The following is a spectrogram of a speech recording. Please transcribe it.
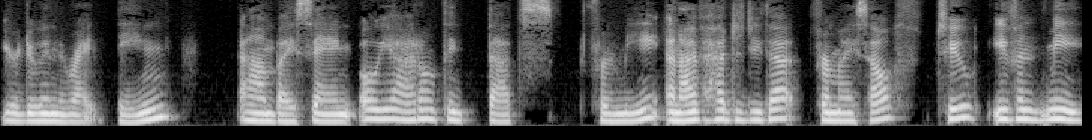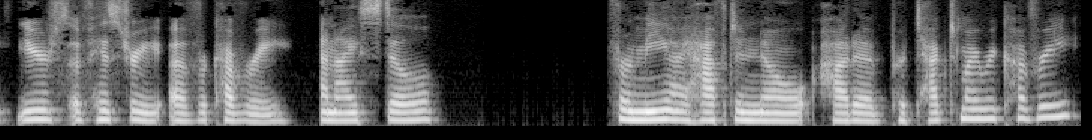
you're doing the right thing um, by saying, "Oh yeah, I don't think that's for me." And I've had to do that for myself too. Even me, years of history of recovery, and I still for me, I have to know how to protect my recovery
